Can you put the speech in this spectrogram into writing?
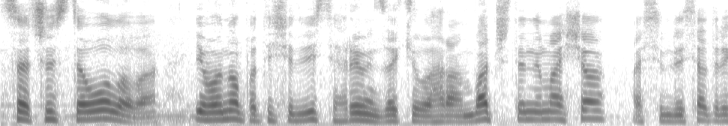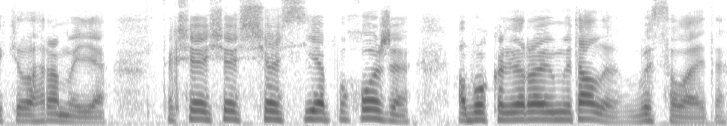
це чисте олово. І воно по 1200 гривень за кілограм. Бачите, нема що, а 73 кілограми є. Так що, якщо щось є похоже або кольорові метали, висилайте.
